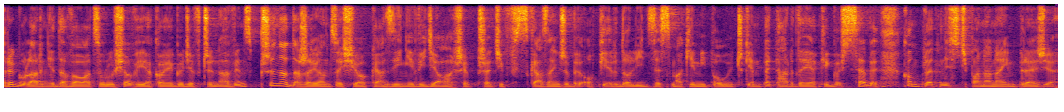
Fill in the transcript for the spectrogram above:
regularnie dawała Curusiowi jako jego dziewczyna, więc przy nadarzającej się okazji nie widziała się przeciwwskazań, żeby opierdolić ze smakiem i połyczkiem petardę jakiegoś seby, kompletnie ścipana na imprezie.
